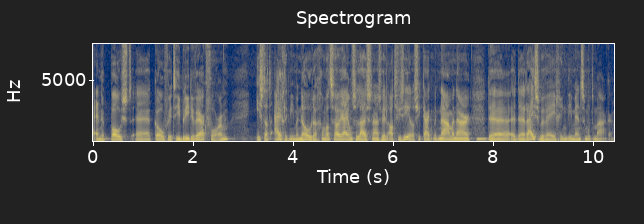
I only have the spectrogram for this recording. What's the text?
en de post-COVID hybride werkvorm, is dat eigenlijk niet meer nodig. En wat zou jij onze luisteraars willen adviseren als je kijkt met name naar de, de reisbeweging die mensen moeten maken?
